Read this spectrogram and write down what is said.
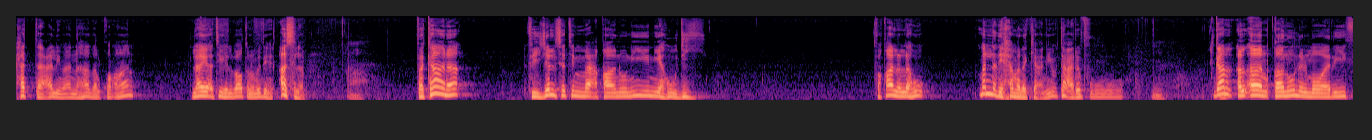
حتى علم أن هذا القرآن لا يأتيه الباطل من أسلم. آه. فكان في جلسة مع قانوني يهودي. فقال له ما الذي حملك يعني؟ وتعرف و... قال الآن قانون المواريث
